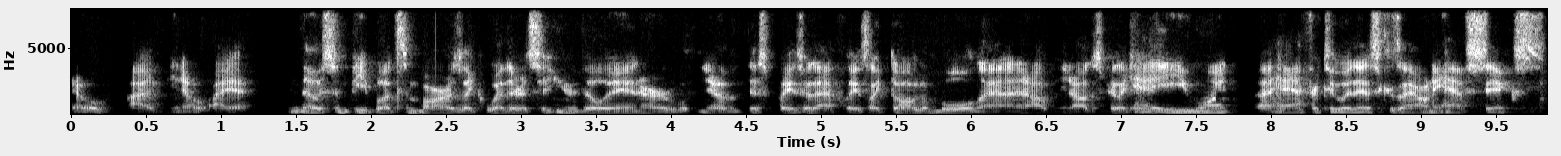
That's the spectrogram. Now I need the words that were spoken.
you know, I, you know, I know some people at some bars, like whether it's a Inn or, you know, this place or that place, like Dog and Bull. And I'll, you know, I'll just be like, Hey, you want a half or two of this? Cause I only have six,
